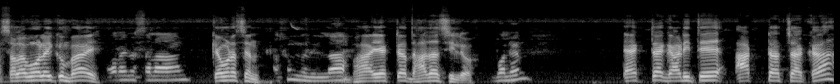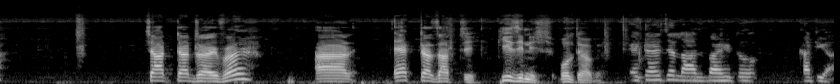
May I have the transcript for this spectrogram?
আসসালামু আলাইকুম ভাই। সালাম কেমন আছেন? আলহামদুলিল্লাহ। ভাই একটা ধাঁধা ছিল। বলেন। একটা গাড়িতে আটটা চাকা চারটা ড্রাইভার আর একটা যাত্রী। কি জিনিস বলতে হবে? এটা হচ্ছে লাশবাহিত খাটিয়া।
